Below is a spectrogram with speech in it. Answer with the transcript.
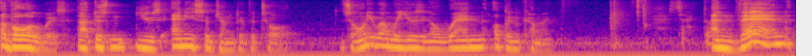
of always. That doesn't use any subjunctive at all. It's only when we're using a when up and coming. And then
